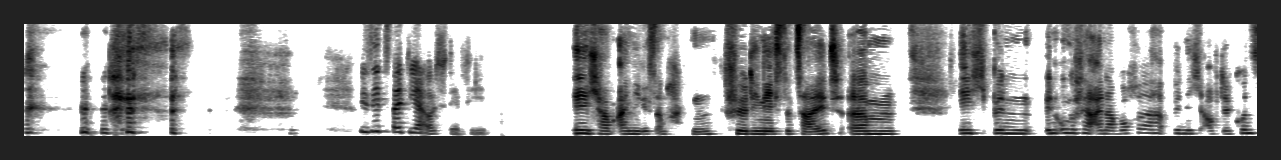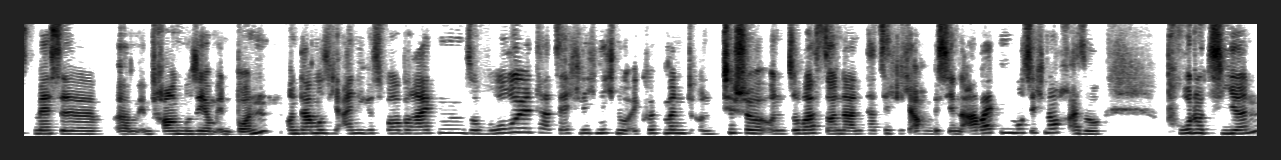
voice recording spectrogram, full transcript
Wie sieht es bei dir aus, Steffi? Ich habe einiges am Hacken für die nächste Zeit. Ähm, ich bin in ungefähr einer Woche bin ich auf der Kunstmesse ähm, im Frauenmuseum in Bonn und da muss ich einiges vorbereiten, sowohl tatsächlich nicht nur Equipment und Tische und sowas, sondern tatsächlich auch ein bisschen arbeiten muss ich noch, also produzieren.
